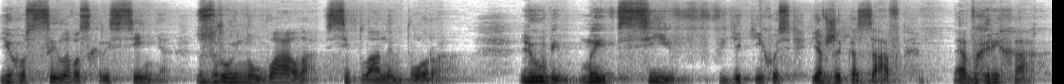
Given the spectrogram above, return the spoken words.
Його сила Воскресіння зруйнувала всі плани ворога. Любім, ми всі в якихось, я вже казав, е, в гріхах.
